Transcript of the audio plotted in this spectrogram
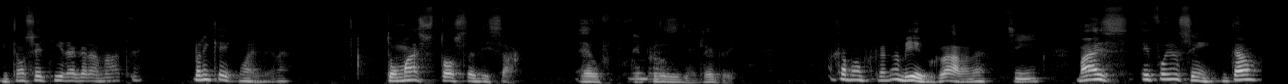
Então você tira a gravata, brinquei com ele, né? Tomás Tosta de Sá é o, o presidente, lembrei. Acabamos ficando amigos, claro, né? Sim. Mas e foi assim. Então,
